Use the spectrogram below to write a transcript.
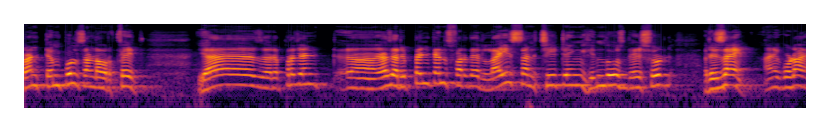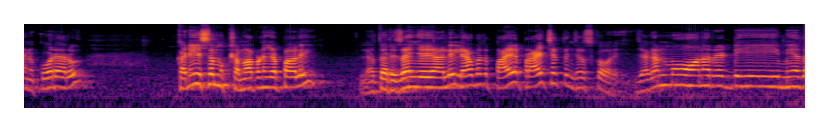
run temples and our faith as represent as a repentance for their lies and cheating Hindus they should resign అని కూడా ఆయన కోరారు. కనీసం క్షమాపణ చెప్పాలి. లేకపోతే రిజైన్ చేయాలి లేకపోతే పాయ ప్రాయశ్చిత్తం చేసుకోవాలి. జగన్మోహన్ రెడ్డి మీద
